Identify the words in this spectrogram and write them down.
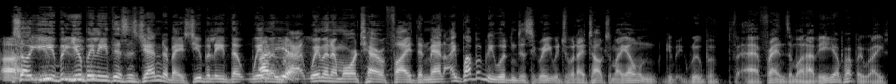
Uh, so you, you believe this is gender based? You believe that women yes. uh, women are more terrified than men? I probably wouldn't disagree with you when I talk to my own group of uh, friends and what have you. You're probably right.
